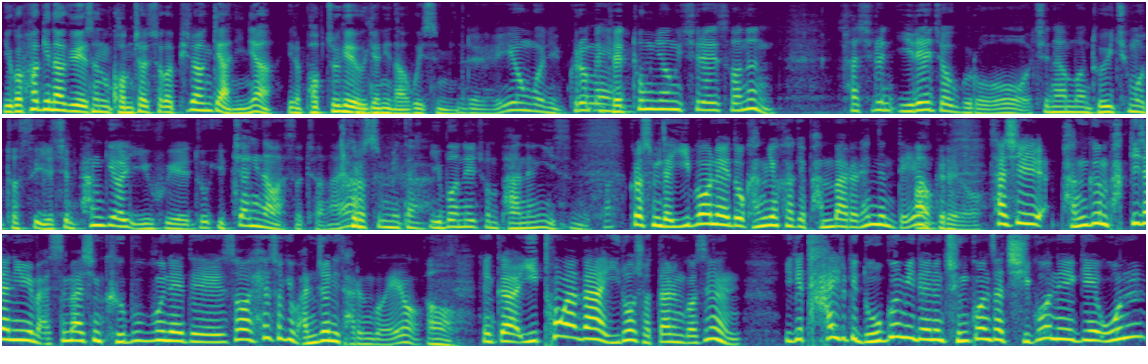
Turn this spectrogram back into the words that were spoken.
이걸 확인하기 위해서는 검찰 수가 필요한 게 아니냐 이런 법조계 음. 의견이 나오고 있습니다. 네, 이용권님 그러면 네. 대통령실에서는 사실은 이례적으로 지난번 도이치모터스 1심 판결 이후에도 입장이 나왔었잖아요. 그렇습니다. 이번에 좀 반응이 있습니까? 그렇습니다. 이번에도 강력하게 반발을 했는데요. 아, 그래요? 사실 방금 박 기자님이 말씀하신 그 부분에 대해서 해석이 완전히 다른 거예요. 어. 그러니까 이 통화가 이루어졌다는 것은 이게 다 이렇게 녹음이 되는 증권사 직원에게 온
